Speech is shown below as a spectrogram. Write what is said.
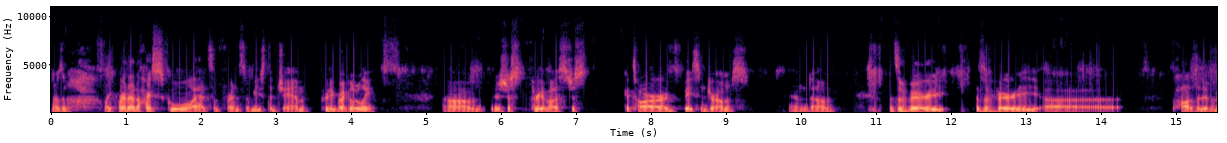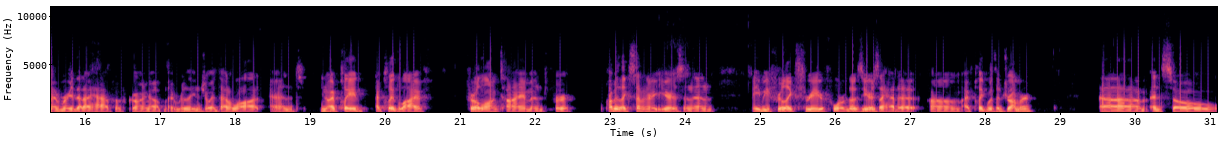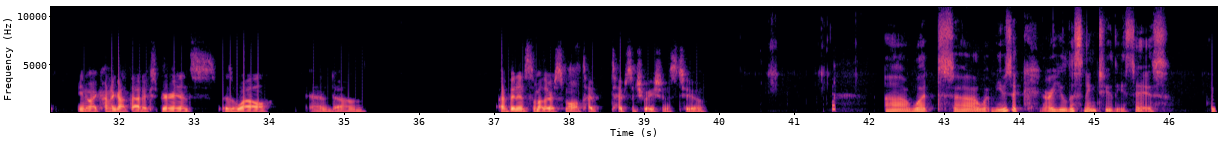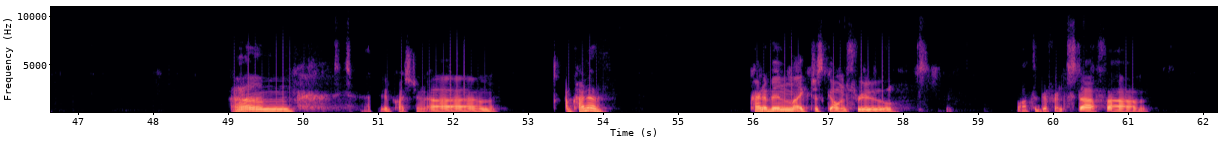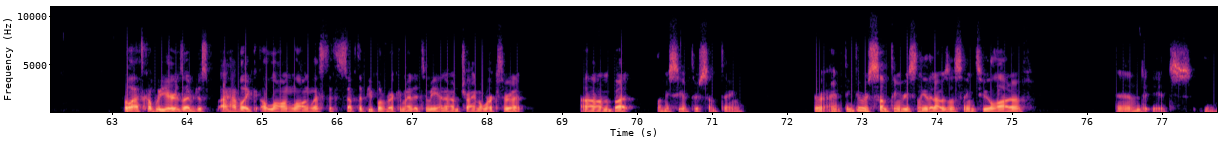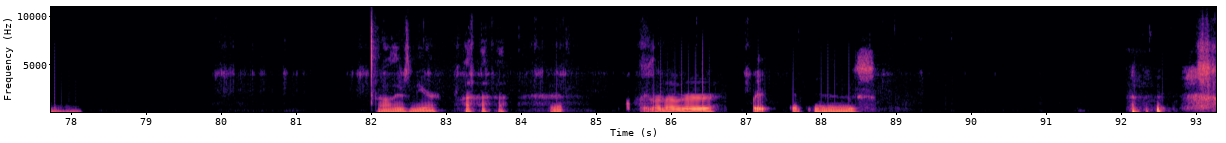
I was in like right out of high school. I had some friends that we used to jam pretty regularly. Um, there's just three of us, just guitar, bass, and drums, and um, that's a very that's a very uh, positive memory that I have of growing up. I really enjoyed that a lot, and you know, I played I played live for a long time and for probably like seven or eight years, and then maybe for like three or four of those years, I had a um, I played with a drummer, um, and so you know I kind of got that experience as well, and um, I've been in some other small type type situations too. Uh, what uh, what music are you listening to these days? Um, that's a good question. Um, I'm kind of, kind of been like just going through lots of different stuff. Um, the last couple years, I've just I have like a long, long list of stuff that people have recommended to me, and I'm trying to work through it. Um, but let me see if there's something. There, I think there was something recently that I was listening to a lot of, and it's. Oh, there's Nier. yeah. Quite remember. Wait, it is.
